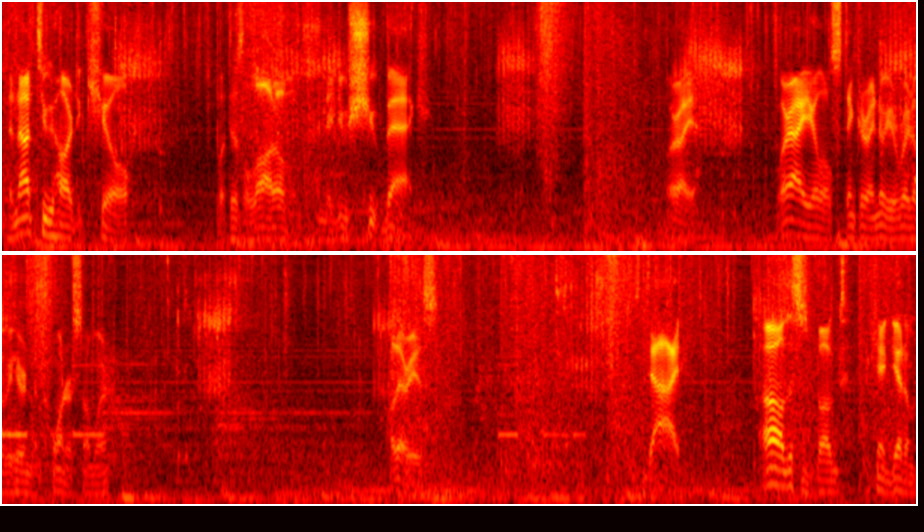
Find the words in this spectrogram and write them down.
They're not too hard to kill, but there's a lot of them, and they do shoot back. Where are you? Where are you, little stinker? I know you're right over here in the corner somewhere. Oh, there he is. Just die. Oh, this is bugged. I can't get him.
